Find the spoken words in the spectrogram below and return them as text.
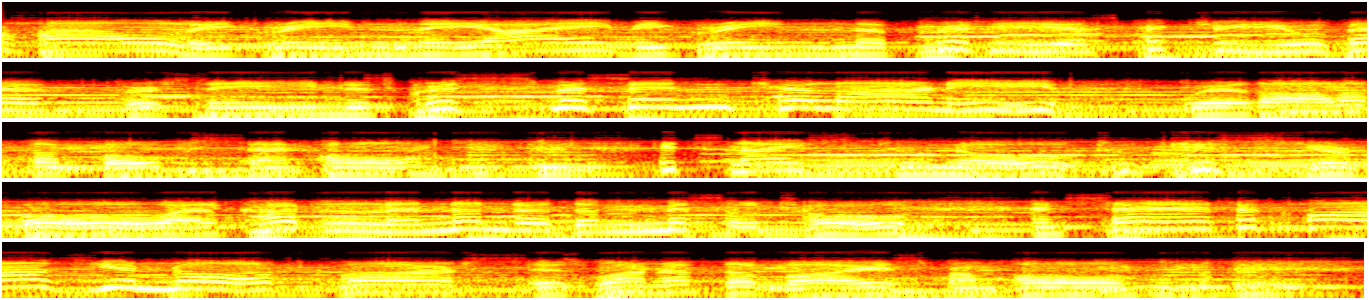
The holly green, the ivy green, the prettiest picture you've ever seen is Christmas in Killarney with all of the folks at home. It's nice to know to kiss your beau while cuddling under the mistletoe. And Santa Claus, you know, of course, is one of the boys from home.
